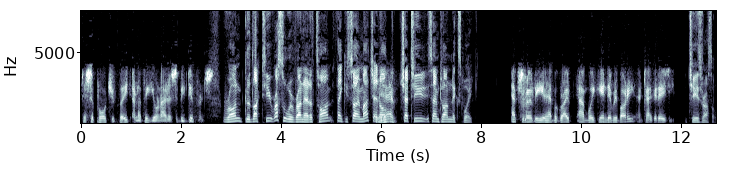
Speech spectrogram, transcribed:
to support your feet, and I think you'll notice a big difference. Ron, good luck to you. Russell, we've run out of time. Thank you so much, and We I'll have. chat to you same time next week. Absolutely. You have a great um, weekend, everybody, and take it easy. Cheers, Russell.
